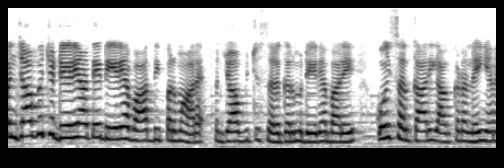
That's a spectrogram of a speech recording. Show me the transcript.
ਪੰਜਾਬ ਵਿੱਚ ਡੇਰਿਆਂ ਤੇ ਡੇਰਿਆਵਾਦ ਦੀ ਪਰਮਾਰ ਹੈ। ਪੰਜਾਬ ਵਿੱਚ ਸਰਗਰਮ ਡੇਰਿਆਂ ਬਾਰੇ ਕੋਈ ਸਰਕਾਰੀ ਆંકੜਾ ਨਹੀਂ ਹੈ,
